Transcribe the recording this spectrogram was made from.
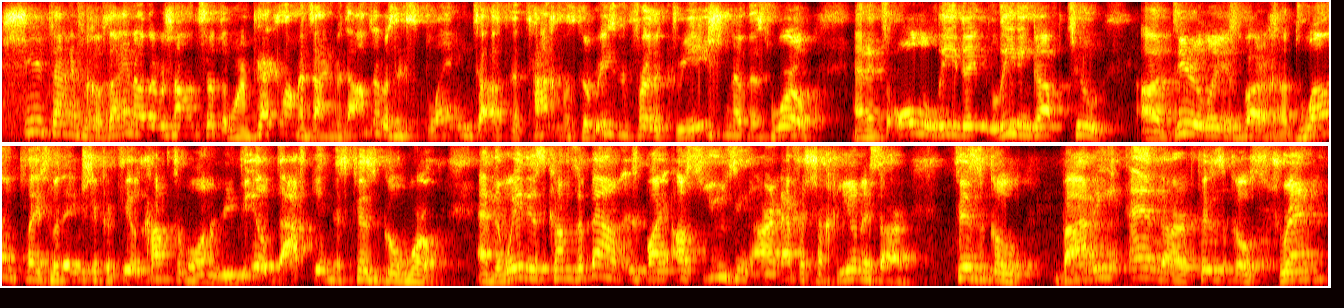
Shir Tani for Chazayin, other was on Sutta, we're in Perkalam and Zayin, Alta was explaining to us the Tachlis, the reason for the creation of this world, and it's all leading, leading up to uh, Dir Yisbarach, a dwelling place where Abisha could feel comfortable and reveal Dafki in this physical world. And the way this comes about is by us using our Nefesh Achiyunis, our physical body and our physical strength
